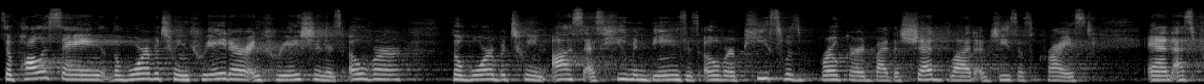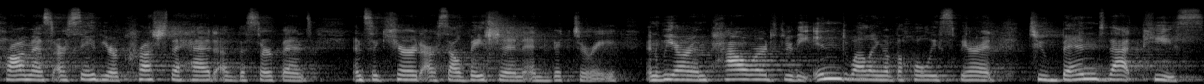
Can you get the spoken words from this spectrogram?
So, Paul is saying the war between creator and creation is over. The war between us as human beings is over. Peace was brokered by the shed blood of Jesus Christ. And as promised, our Savior crushed the head of the serpent and secured our salvation and victory. And we are empowered through the indwelling of the Holy Spirit to bend that peace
